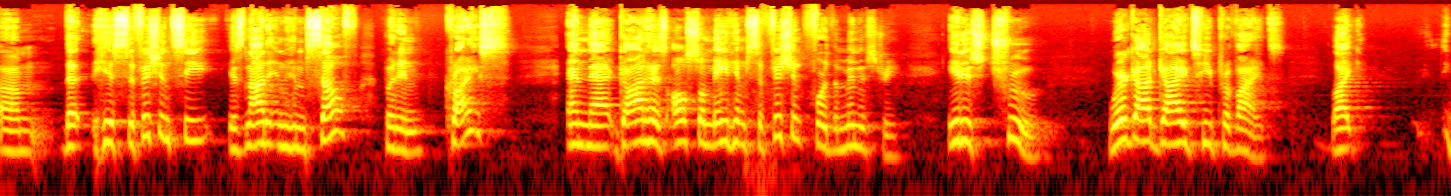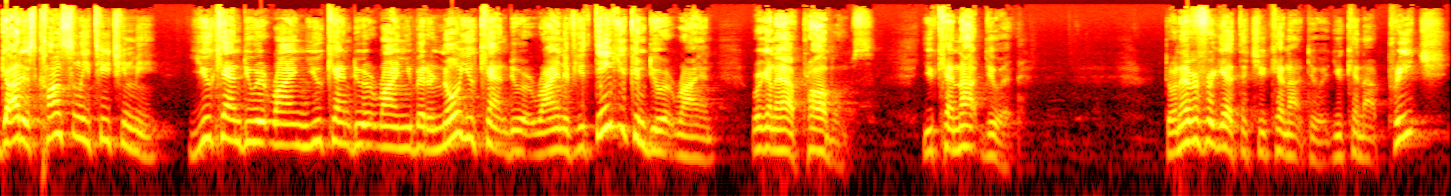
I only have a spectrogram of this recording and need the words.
um, that his sufficiency is not in himself, but in Christ, and that God has also made him sufficient for the ministry. It is true. Where God guides, he provides. Like, God is constantly teaching me, you can't do it, Ryan. You can't do it, Ryan. You better know you can't do it, Ryan. If you think you can do it, Ryan, we're going to have problems. You cannot do it. Don't ever forget that you cannot do it. You cannot preach.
